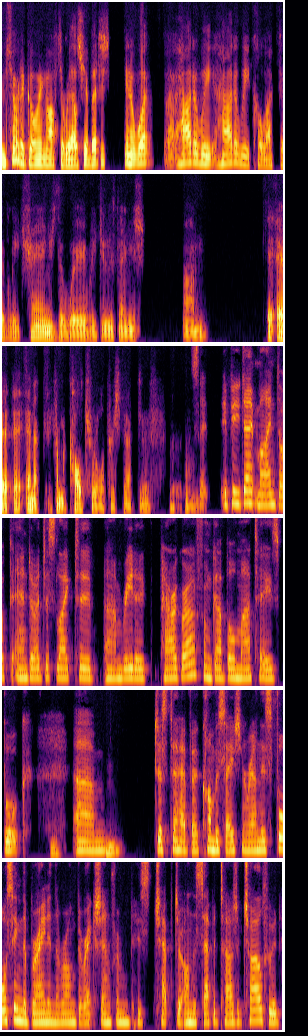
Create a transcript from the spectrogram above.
I'm sort of going off the rails here, but just you know what? Uh, how do we how do we collectively change the way we do things um, and a, from a cultural perspective. Um, so, if you don't mind, Dr. Anda, I'd just like to um, read a paragraph from Gabor Mate's book, mm-hmm. just to have a conversation around this, forcing the brain in the wrong direction from his chapter on the sabotage of childhood.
